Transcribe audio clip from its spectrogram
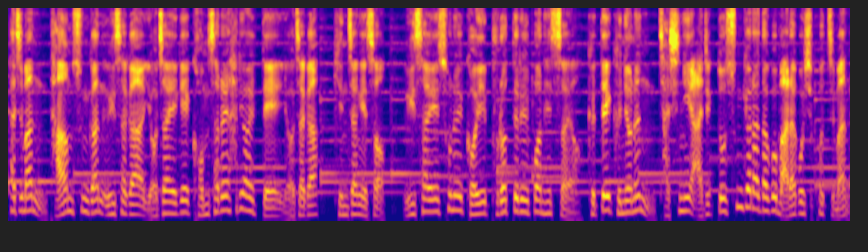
하지만 다음 순간 의사가 여자에게 검사를 하려 할 때 여자가 긴장해서 의사의 손을 거의 부러뜨릴 뻔했어요. 그때 그녀는 자신이 아직도 순결하다고 말하고 싶었지만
